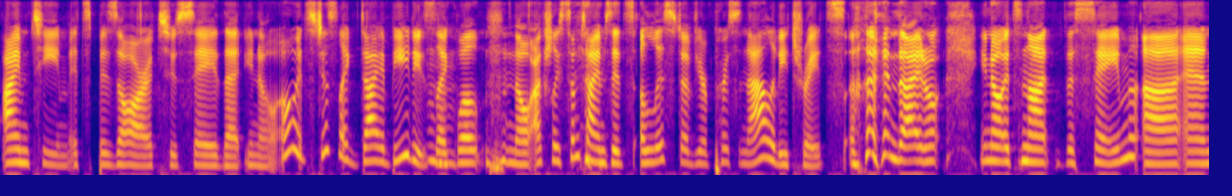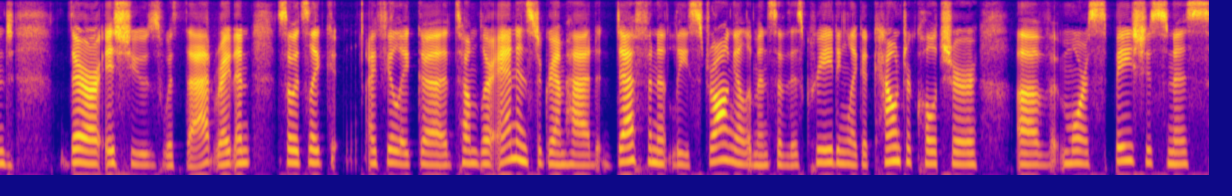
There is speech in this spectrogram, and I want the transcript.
I'm team, it's bizarre to say that, you know, oh, it's just like diabetes. Mm-hmm. Like, well, no, actually, sometimes it's a list of your personality traits. and I don't, you know, it's not the same. Uh, and there are issues with that, right? And so it's like I feel like uh, Tumblr and Instagram had definitely strong elements of this, creating like a counterculture of more spaciousness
